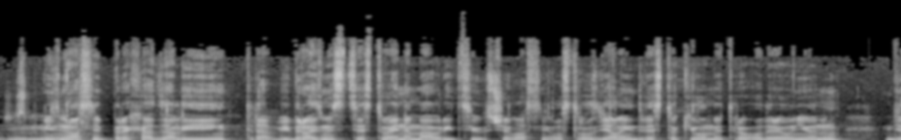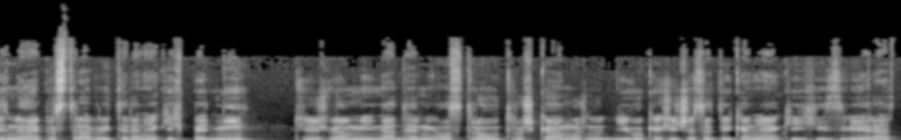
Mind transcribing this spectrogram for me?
My sme vlastne prechádzali, teda vybrali sme si cestu aj na Mauricius, čo je vlastne ostrov vzdialený 200 km od Reunionu, kde sme najprv strávili teda nejakých 5 dní, tiež veľmi nádherný ostrov, troška možno divokejší, čo sa týka nejakých zvierat.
